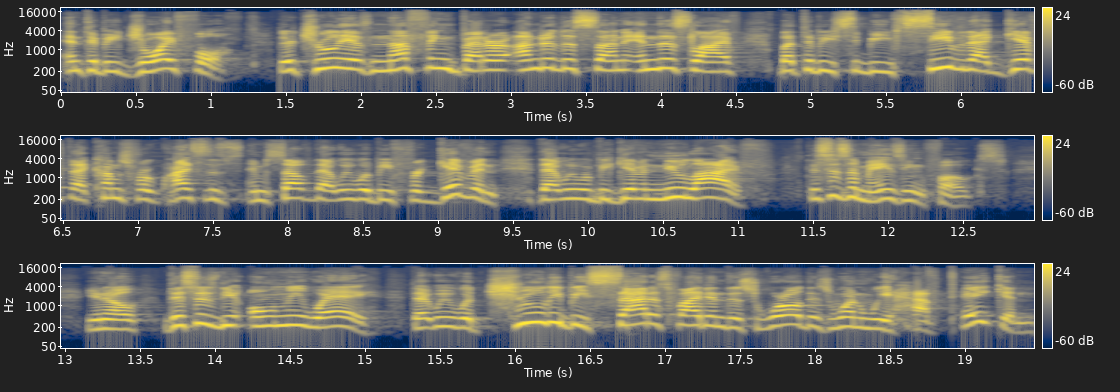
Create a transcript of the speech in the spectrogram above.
and to be joyful. There truly is nothing better under the sun in this life but to, be, receive that gift that comes from Christ Himself, that we would be forgiven, that we would be given new life. This is amazing, folks. You know, this is the only way that we would truly be satisfied in this world is when we have taken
